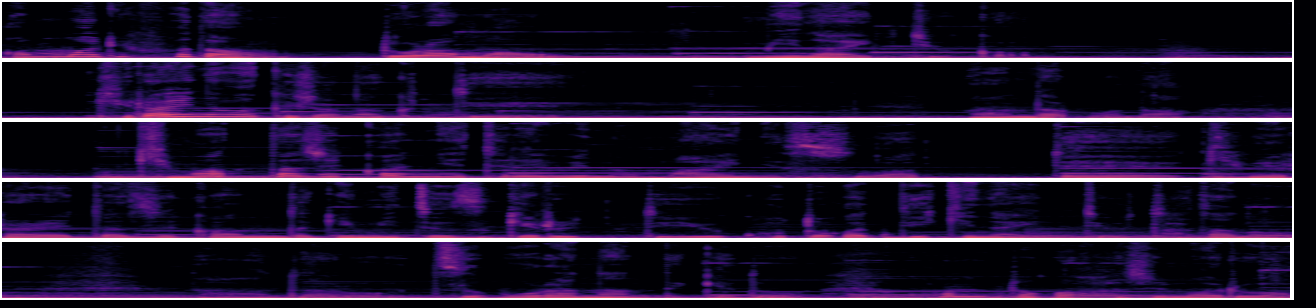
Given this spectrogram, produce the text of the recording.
あんまり普段ドラマを見ないっていうか嫌いなわけじゃなくてなんだろうな。決まった時間にテレビの前に座って決められた時間だけ見続けるっていうことができないっていうただのなんだろうズボラなんだけどコントが始まるは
